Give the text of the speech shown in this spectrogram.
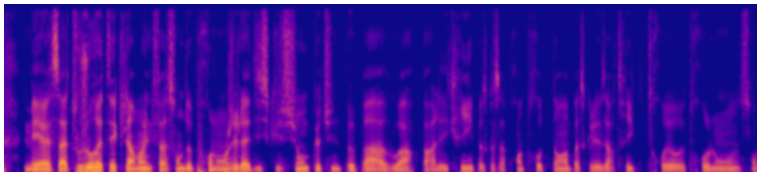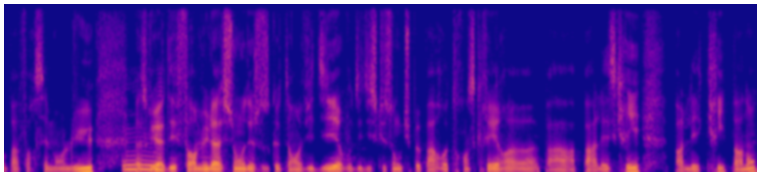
Mais euh, ça a toujours été clairement une façon de prolonger la discussion que tu ne peux pas avoir par l'écrit parce que ça prend trop de temps, parce que les articles trop, trop longs ne sont pas forcément lus, parce qu'il y a mmh. des formulations ou des choses que tu as envie de dire ou des discussions que tu peux pas retranscrire euh, par, par l'écrit, par l'écrit, pardon.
